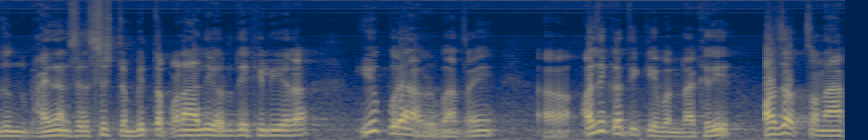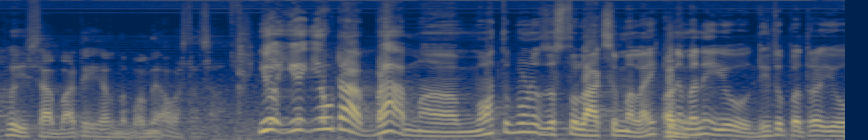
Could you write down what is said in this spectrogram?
जुन फाइनेन्सियल सिस्टम वित्त प्रणालीहरूदेखि लिएर यो कुराहरूमा चाहिँ अलिकति के भन्दाखेरि अझ चनाखो हिसाबबाट हेर्नुपर्ने अवस्था छ। यो यो एउटा बडा महत्त्वपूर्ण जस्तो लाग्छ मलाई किनभने यो धितोपत्र यो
